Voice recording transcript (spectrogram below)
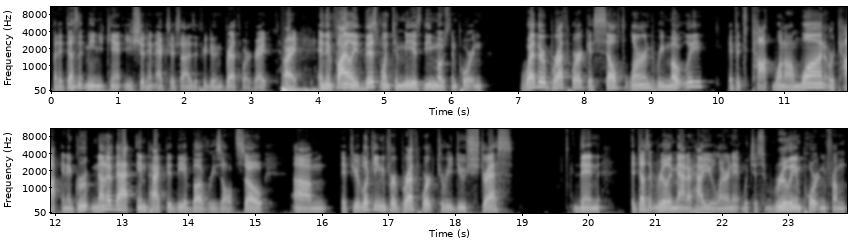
But it doesn't mean you can't, you shouldn't exercise if you're doing breath work, right? All right. And then finally, this one to me is the most important. Whether breath work is self learned remotely, if it's taught one on one or taught in a group, none of that impacted the above results. So um, if you're looking for breath work to reduce stress, then it doesn't really matter how you learn it, which is really important from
